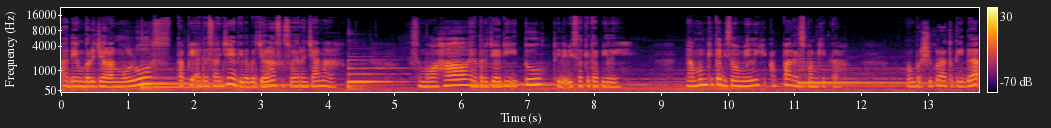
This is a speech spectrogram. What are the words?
Ada yang berjalan mulus, tapi ada saja yang tidak berjalan sesuai rencana. Semua hal yang terjadi itu tidak bisa kita pilih. Namun kita bisa memilih apa respon kita. Mau bersyukur atau tidak,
